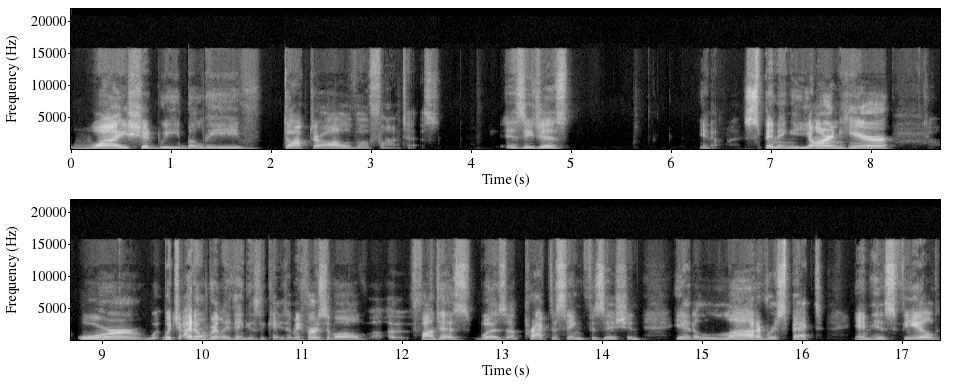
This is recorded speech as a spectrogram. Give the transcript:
Why should we believe Dr. Olavo Fontes? Is he just, you know, spinning a yarn here? Or, which I don't really think is the case. I mean, first of all, uh, Fontes was a practicing physician. He had a lot of respect in his field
